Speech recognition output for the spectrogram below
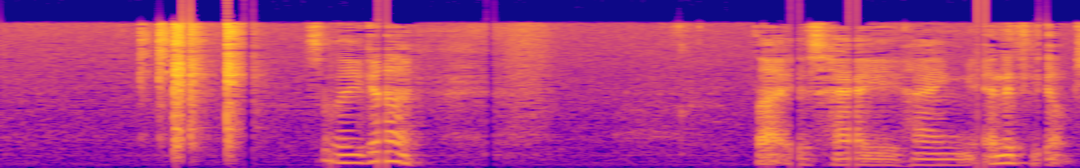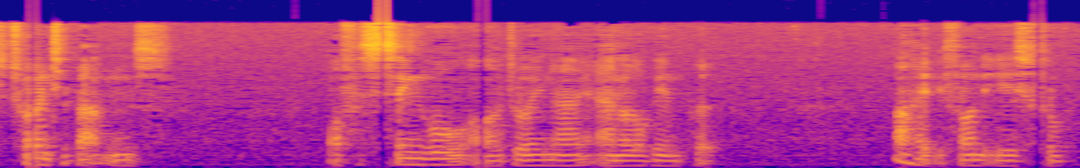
So there you go. That is how you hang anything up to 20 buttons off a single Arduino analog input. I hope you find it useful.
